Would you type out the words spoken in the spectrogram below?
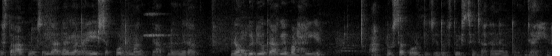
दोस्तों, आप लोग से ज़्यादा ज़्यादा यही सपोर्ट मांगते हैं आप लोग। मेरा लॉन्ग वीडियो के आगे बढ़ाइए। आप लोग सपोर्ट दीजिए दोस्तों, इससे ज़्यादा नहीं तो जय हिंद।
